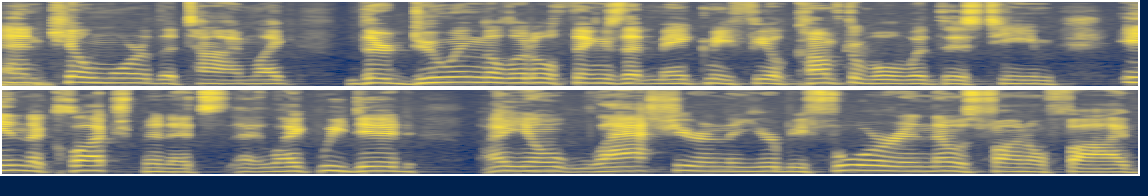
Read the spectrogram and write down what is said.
and kill more of the time. Like they're doing the little things that make me feel comfortable with this team in the clutch minutes, uh, like we did. Uh, you know, last year and the year before in those final five,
